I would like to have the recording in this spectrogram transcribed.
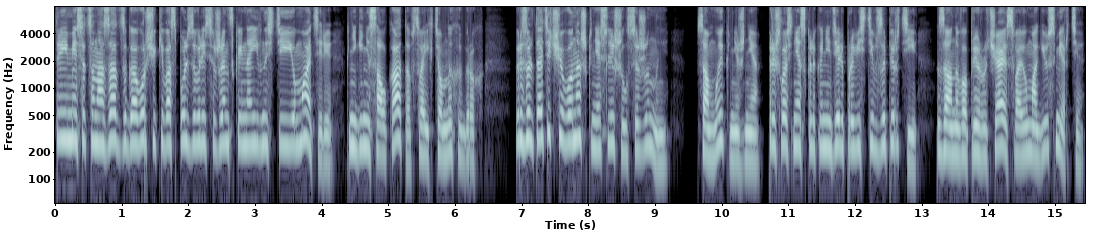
Три месяца назад заговорщики воспользовались женской наивностью ее матери, княгини Салката, в своих темных играх, в результате чего наш князь лишился жены. Самой княжне пришлось несколько недель провести в заперти, заново приручая свою магию смерти,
